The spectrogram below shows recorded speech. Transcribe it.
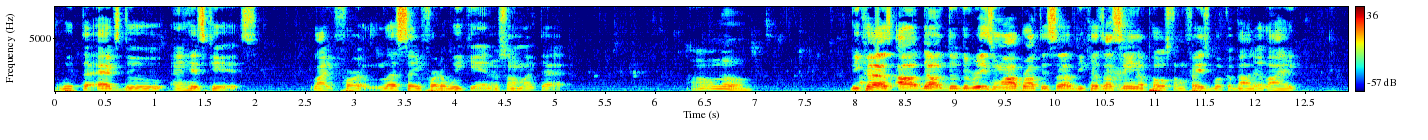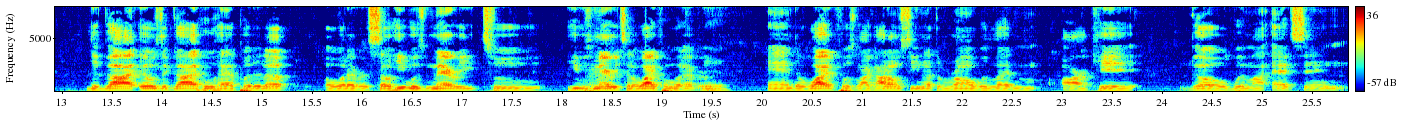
with the ex dude and his kids? Like for let's say for the weekend or something like that. I don't know. Because I the, the reason why I brought this up because I seen a post on Facebook about it. Like the guy, it was a guy who had put it up or whatever. So he was married to he was married to the wife or whatever, Yeah. and the wife was like, "I don't see nothing wrong with letting our kid go with my ex and."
